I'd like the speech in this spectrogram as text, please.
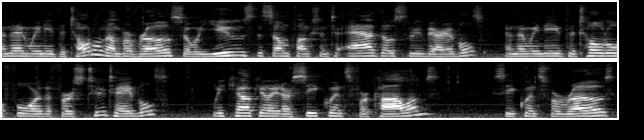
And then we need the total number of rows, so we use the sum function to add those three variables. And then we need the total for the first two tables. We calculate our sequence for columns, sequence for rows,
